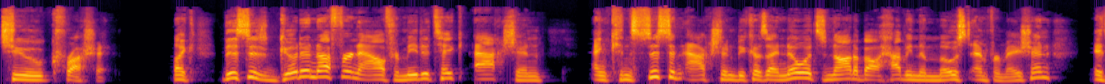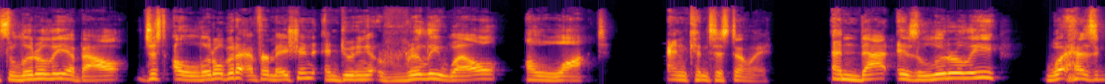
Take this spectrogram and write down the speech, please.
to crush it. Like this is good enough for now for me to take action and consistent action because I know it's not about having the most information. It's literally about just a little bit of information and doing it really well, a lot and consistently. And that is literally what has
